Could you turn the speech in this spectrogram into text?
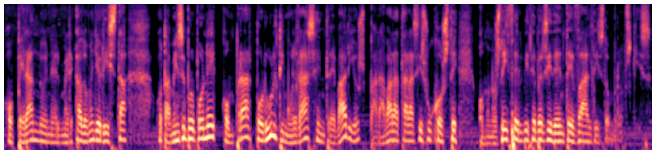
operando en el mercado mayorista, o también se propone comprar por último el gas entre varios para abaratar así su coste, como nos dice el vicepresidente Valdis Dombrovskis.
